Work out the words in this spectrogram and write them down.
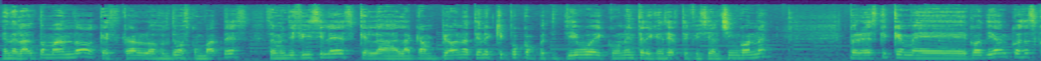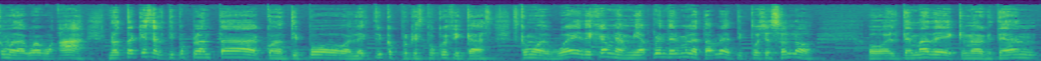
en el alto mando, que es claro, los últimos combates, son bien difíciles, que la, la campeona tiene equipo competitivo y con una inteligencia artificial chingona. Pero es que que me digan cosas como de huevo. Ah, no ataques al tipo planta con el tipo eléctrico porque es poco eficaz. Es como de, güey, déjame a mí aprenderme la tabla de tipos yo solo. O el tema de que me tengan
